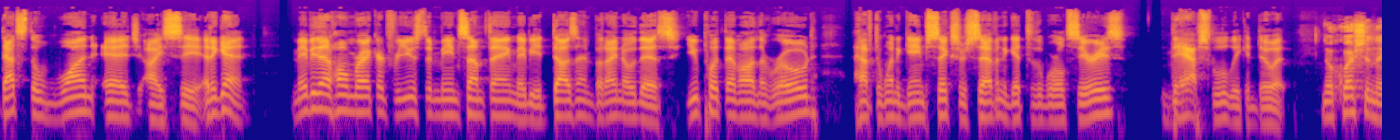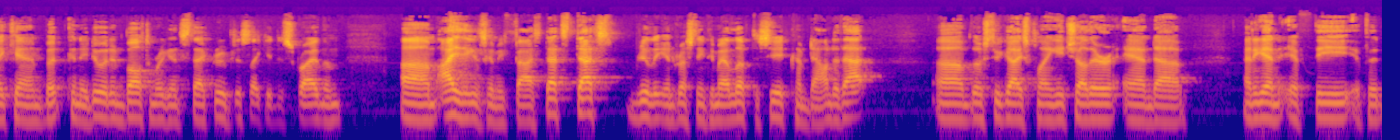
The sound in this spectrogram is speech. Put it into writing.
that's the one edge I see. And again, maybe that home record for Houston means something, maybe it doesn't, but I know this: you put them on the road, have to win a game six or seven to get to the World Series, they absolutely can do it. No question they can, but can they do it in Baltimore against that group, just like you described them? Um, I think it's going to be fast. That's that's really interesting to me. I'd love to see it come down to that. Um, those two guys playing each other, and uh, and again, if the if it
